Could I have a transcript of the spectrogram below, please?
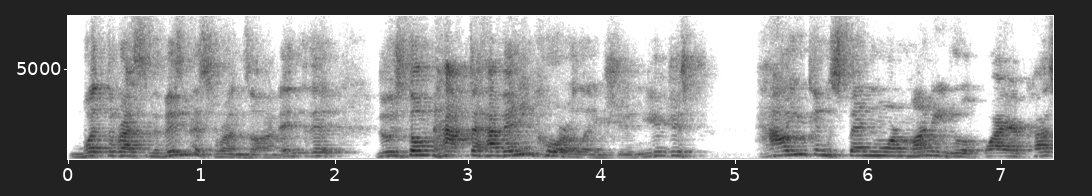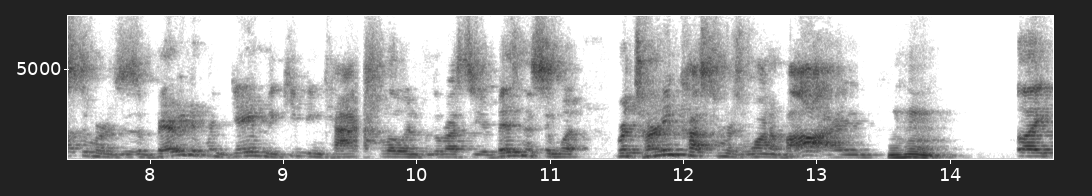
what the rest of the business runs on. It, it, those don't have to have any correlation. You just how you can spend more money to acquire customers is a very different game than keeping cash flow in for the rest of your business and what returning customers want to buy. Mm-hmm. Like,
